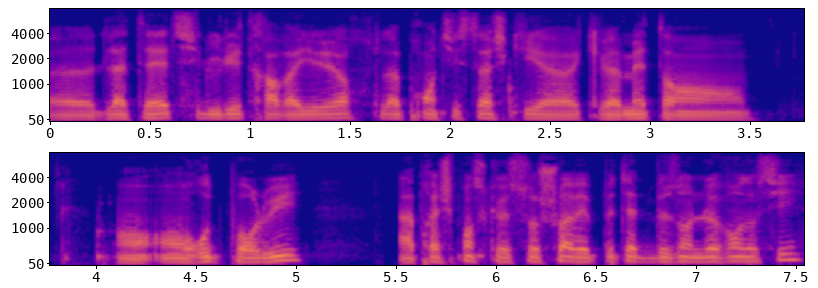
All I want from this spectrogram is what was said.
euh, de la tête, si lui il est travailleur, l'apprentissage qu'il a- qu'il va mettre en, en, en route pour lui. Après, je pense que Sochaux avait peut-être besoin de le vendre aussi.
